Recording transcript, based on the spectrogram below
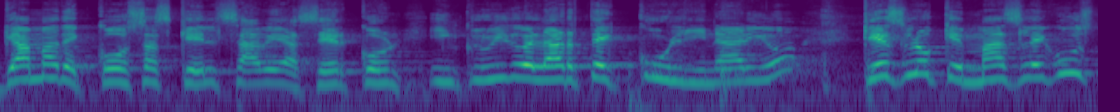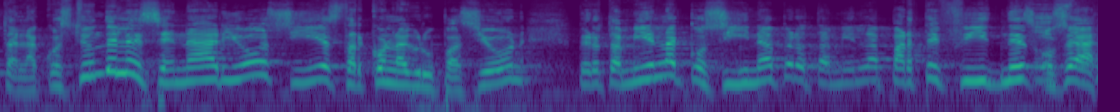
gama de cosas que él sabe hacer, con incluido el arte culinario, ¿qué es lo que más le gusta? La cuestión del escenario, sí, estar con la agrupación, pero también la cocina, pero también la parte fitness. O sea.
